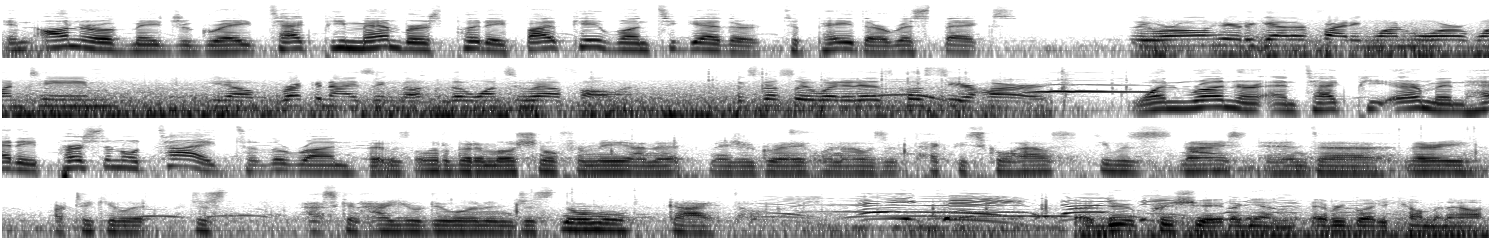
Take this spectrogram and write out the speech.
In honor of Major Gray, TACP members put a 5K run together to pay their respects. We were all here together fighting one war, one team, you know, recognizing the, the ones who have fallen, especially when it is close to your heart. One runner and TACP airman had a personal tie to the run. It was a little bit emotional for me. I met Major Gray when I was at TACP Schoolhouse. He was nice and uh, very articulate, just asking how you were doing and just normal guy talk. 18, I do appreciate, again, everybody coming out.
